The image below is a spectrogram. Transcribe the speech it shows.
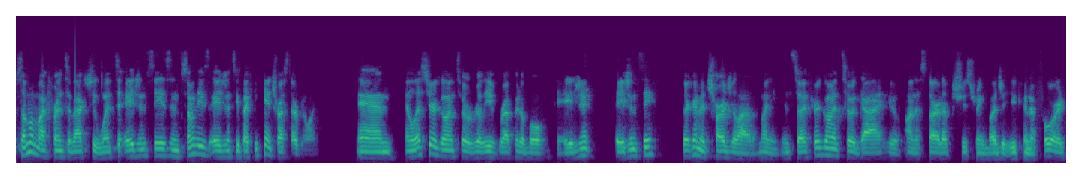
some of my friends have actually went to agencies, and some of these agencies, like you can't trust everyone, and unless you're going to a really reputable agent agency, they're going to charge a lot of money. And so if you're going to a guy who on a startup shoestring budget you can afford,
